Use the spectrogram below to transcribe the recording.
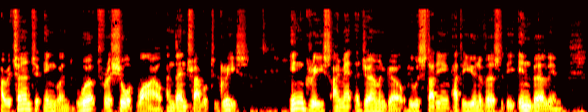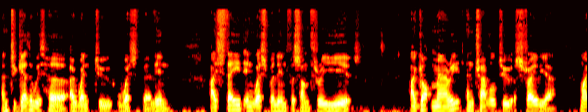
I returned to England, worked for a short while, and then traveled to Greece. In Greece, I met a German girl who was studying at a university in Berlin, and together with her, I went to West Berlin. I stayed in West Berlin for some three years. I got married and traveled to Australia. My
